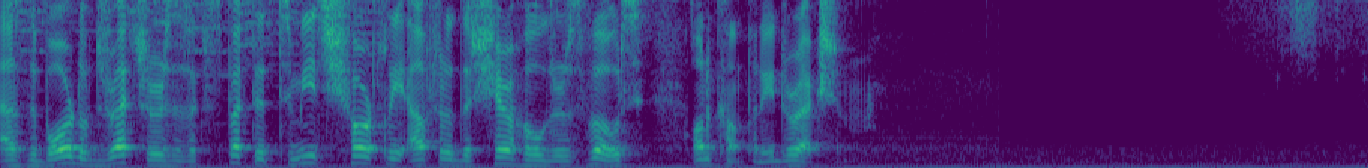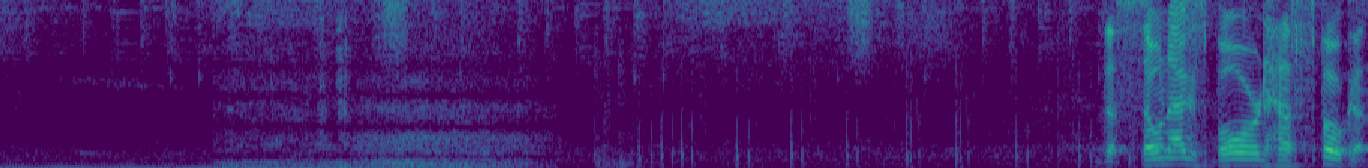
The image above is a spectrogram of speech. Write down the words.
as the board of directors is expected to meet shortly after the shareholders' vote on company direction. The Sonax board has spoken.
